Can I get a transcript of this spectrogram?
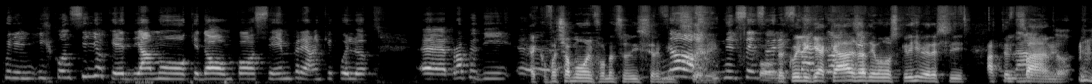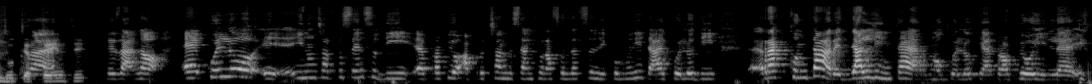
Quindi il consiglio che diamo, che do un po' sempre anche quello eh, proprio di... Eh, ecco, facciamo informazioni di servizio. No, lì. nel senso per quelli che a casa anche... devono scriversi Attenzione, bando. tutti attenti. Esatto, no, è quello eh, in un certo senso di eh, proprio approcciandosi anche a una fondazione di comunità, è quello di eh, raccontare dall'interno quello che è proprio il, il,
